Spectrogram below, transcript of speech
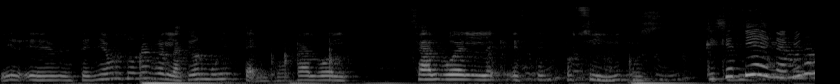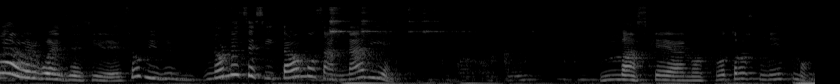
Eh, teníamos una relación muy intensa, salvo el, salvo el, este, pues sí, pues, ¿qué, qué tiene? A mí no me da vergüenza decir eso, no necesitábamos a nadie, más que a nosotros mismos.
